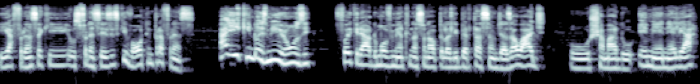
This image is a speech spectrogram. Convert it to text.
e a França que os franceses que voltem para a França. Aí que em 2011 foi criado o Movimento Nacional pela Libertação de Azawad, o chamado MNLA,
